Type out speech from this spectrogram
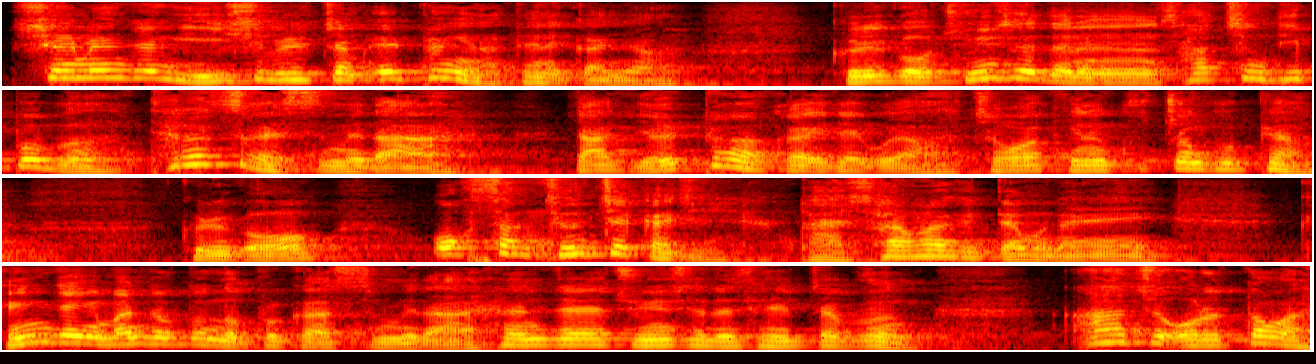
실면적이 21.1평이나 되니까요. 그리고 주인세대는 4층 뒷부분 테라스가 있습니다. 약 10평 가까이 되고요. 정확히는 9.9평. 그리고 옥상 전체까지 다 사용하기 때문에 굉장히 만족도 높을 것 같습니다. 현재 주인세대 세입자분 아주 오랫동안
